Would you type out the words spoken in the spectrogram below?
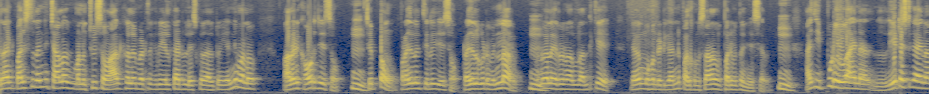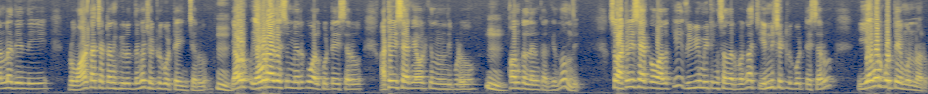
ఇలాంటి పరిస్థితులన్నీ చాలా మనం చూసాం. ఆరు కిలోమీటర్కి హెలికాప్టర్లు వేసుకుని వెళ్ళటం ఇవన్నీ మనం ఆల్రెడీ కవర్ చేసాం చెప్పాం ప్రజలకు తెలియజేసాం ప్రజలు కూడా విన్నారు. రెండు వేల ఇరవై నాలుగులో అందుకే జగన్మోహన్ రెడ్డి గారిని పదకొండు స్థానాలకు పరిమితం చేశారు. అయితే ఇప్పుడు ఆయన లేటెస్ట్గా ఆయన అన్నది ఏంది? ఇప్పుడు వాల్టా చట్టానికి విరుద్ధంగా చెట్లు కొట్టేయించారు. ఎవరు ఎవరు ఆదేశం మేరకు వాళ్ళు కొట్టేశారు? అటవీ శాఖ ఎవరి కింద ఉంది ఇప్పుడు? పవన్ కళ్యాణ్ గారి కింద ఉంది. సో అటవీ శాఖ వాళ్ళకి రివ్యూ మీటింగ్ సందర్భంగా ఎన్ని చెట్లు కొట్టేశారు? ఎవరు కొట్టేయమన్నారు?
